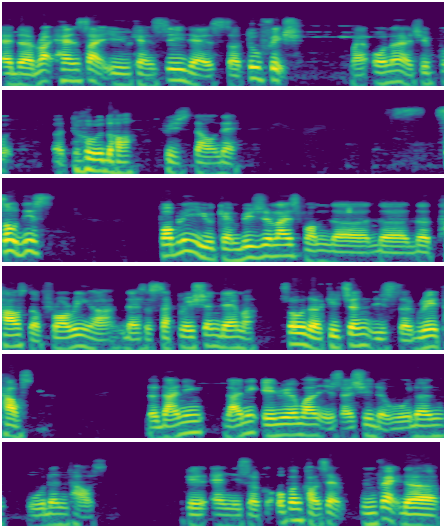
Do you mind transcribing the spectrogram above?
at the right hand side, you can see there's a two fish. My owner actually put a two door fish down there. So this probably you can visualize from the the the tiles, the flooring. Uh, there's a separation there. Uh. So the kitchen is the gray tiles. The dining dining area one is actually the wooden wooden tiles. Okay, and it's an open concept. In fact, the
